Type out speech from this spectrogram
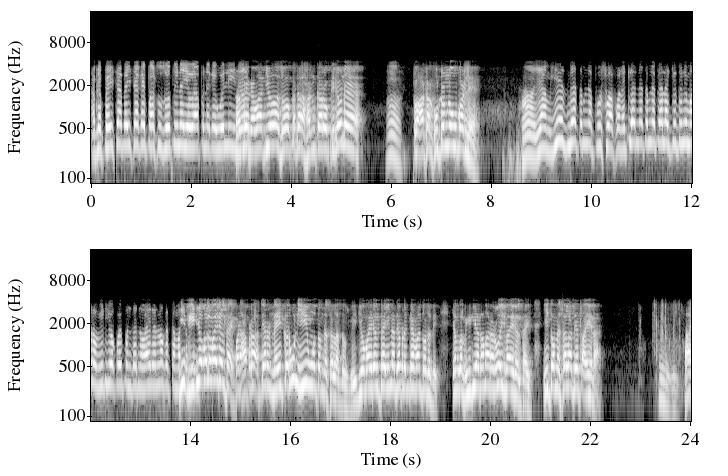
આપણે પૈસા પૈસા કઈ પાછું જોતી નહીં હવે આપણને કઈ ઓલી તમે રવા દો જો કદાચ હનકારો કર્યો ને તો આખા કુટુંબ નો ઉપાડ લે. હા એમ એ જ મેં તમને પૂછવા ફોન એટલે મેં તમને પહેલા કીધું નહીં મારો વીડિયો કોઈ પણ જાતનો વાયરલ ન કરતા એ વીડિયો ભલે વાયરલ થાય પણ આપણે અત્યારે નહીં કરવું ને એ હું તમને સલાહ દઉં છું. વીડિયો વાયરલ થાય એનાથી આપણે કઈ વાંધો નથી. કેમ કે વીડિયો તમારા રોજ વાયરલ થાય. એ તો અમે સલાહ દેતા એના. હા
